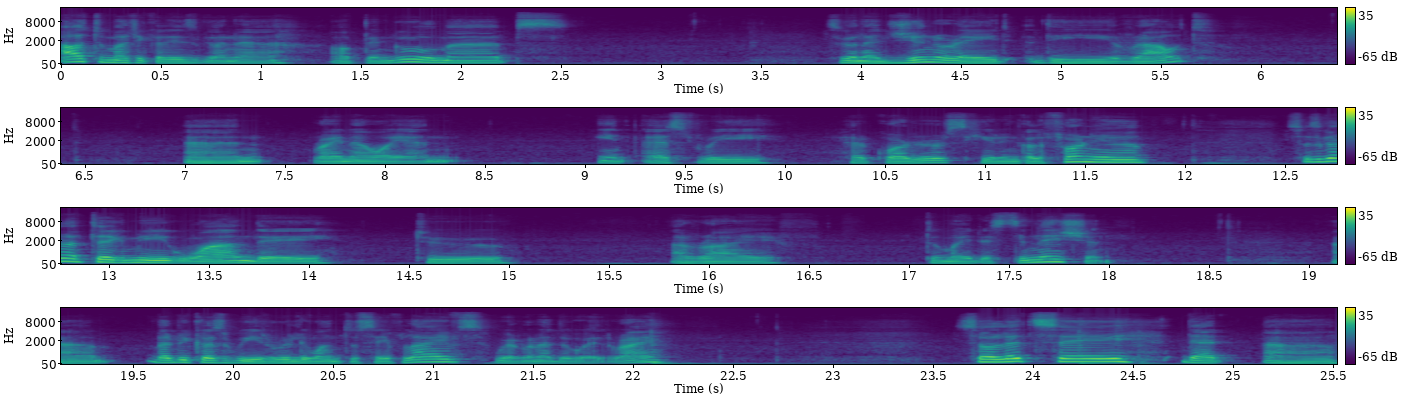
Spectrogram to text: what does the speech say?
Automatically it's gonna open Google Maps. It's gonna generate the route. And right now I am in Esri headquarters here in California. So it's gonna take me one day to arrive to my destination. Um, but because we really want to save lives, we're gonna do it, right? So let's say that uh,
